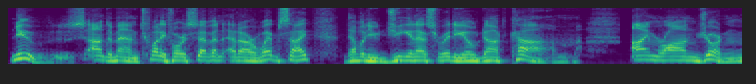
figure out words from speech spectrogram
News on demand 24 7 at our website, WGNSradio.com. I'm Ron Jordan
